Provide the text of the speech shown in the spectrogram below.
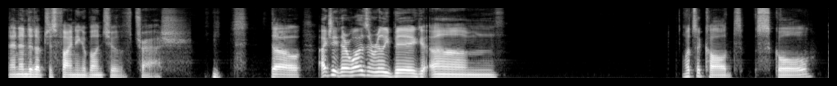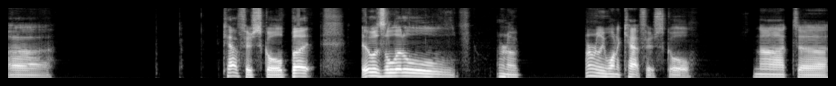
and ended up just finding a bunch of trash. so actually, there was a really big um, what's it called? Skull. Uh catfish skull, but it was a little I don't know. I don't really want a catfish skull. Not uh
